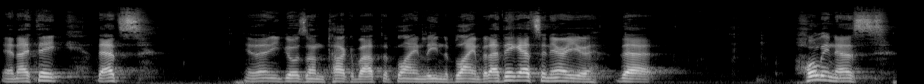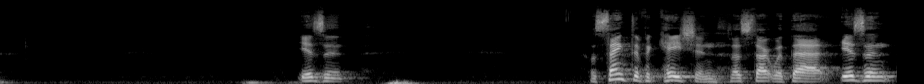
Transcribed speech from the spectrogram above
And I think that's, and then he goes on to talk about the blind leading the blind, but I think that's an area that holiness isn't, well, sanctification, let's start with that, isn't,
